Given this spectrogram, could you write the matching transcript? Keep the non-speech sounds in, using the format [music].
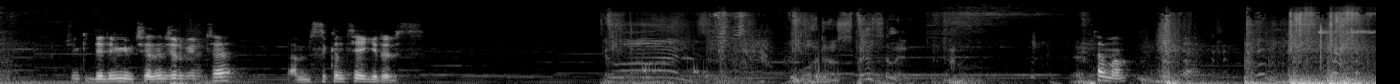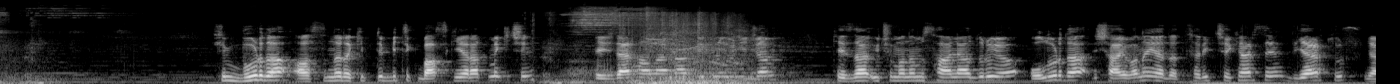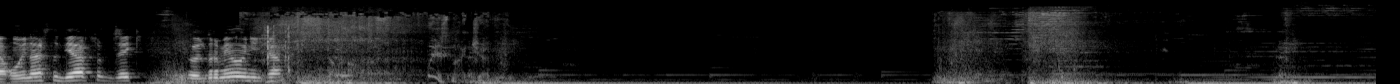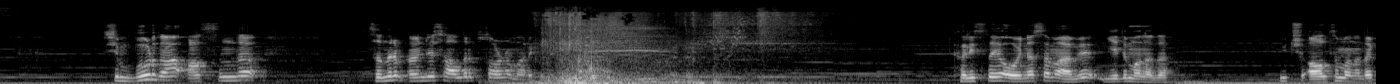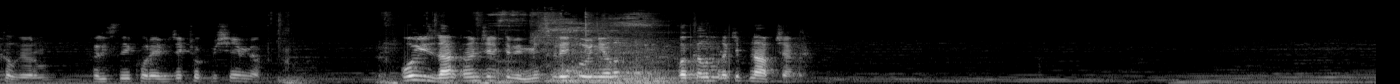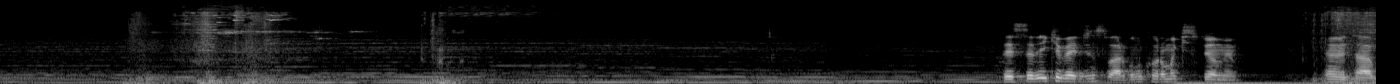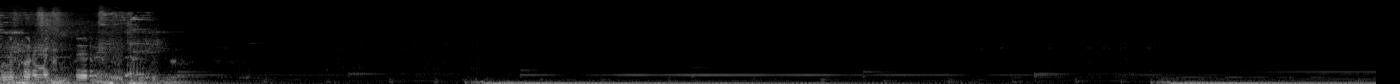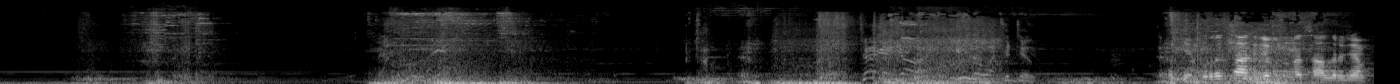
Çünkü dediğim gibi Challenger bir yani bir sıkıntıya gireriz. Tamam. Şimdi burada aslında rakipte bir tık baskı yaratmak için ejderhalardan birini oynayacağım. Keza 3 manamız hala duruyor. Olur da Şayvana ya da Tarik çekerse diğer tur, yani oynarsa diğer tur direkt öldürmeye oynayacağım. Şimdi burada aslında sanırım önce saldırıp sonra mı hareket edeceğim? Kalista'yı oynasam abi 7 manada. 3 6 manada kalıyorum. Kalista'yı koruyabilecek çok bir şeyim yok. O yüzden öncelikle bir Misrate oynayalım. Bakalım rakip ne yapacak. Destede iki Vengeance var. Bunu korumak istiyor muyum? Evet abi bunu korumak istiyorum. Dragon. Okey burada sadece bununla saldıracağım.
